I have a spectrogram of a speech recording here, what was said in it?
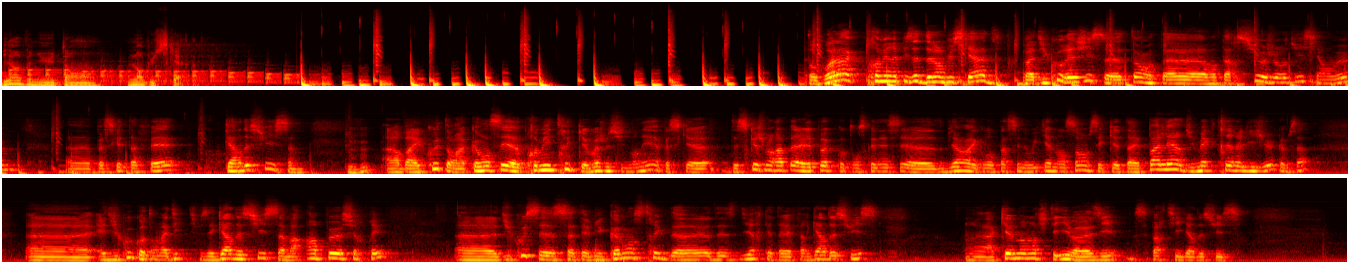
Bienvenue dans l'embuscade. Donc voilà, premier épisode de l'embuscade. Bah du coup Régis, euh, attends, on t'a on t'a reçu aujourd'hui si on veut, euh, parce que t'as fait garde suisse. Mhm. Alors bah écoute, on va commencer. euh, premier truc que moi je me suis demandé, parce que de ce que je me rappelle à l'époque quand on se connaissait euh, bien et qu'on passait nos week-ends ensemble, c'est que t'avais pas l'air du mec très religieux comme ça. Euh, et du coup, quand on m'a dit que tu faisais garde suisse, ça m'a un peu surpris. Euh, du coup, ça t'est venu comment ce truc de, se dire que t'allais faire garde suisse Euh, À quel moment tu t'es dit, bah vas-y, c'est parti, garde suisse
